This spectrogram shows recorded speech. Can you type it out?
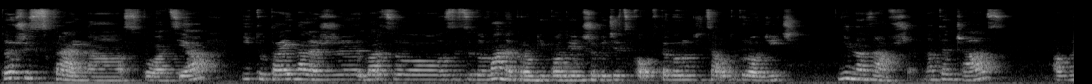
To już jest skrajna sytuacja i tutaj należy bardzo zdecydowane kroki podjąć, żeby dziecko od tego rodzica odgrodzić. Nie na zawsze, na ten czas, aby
